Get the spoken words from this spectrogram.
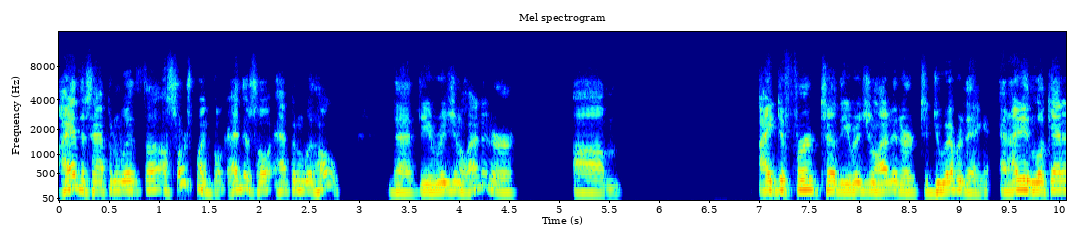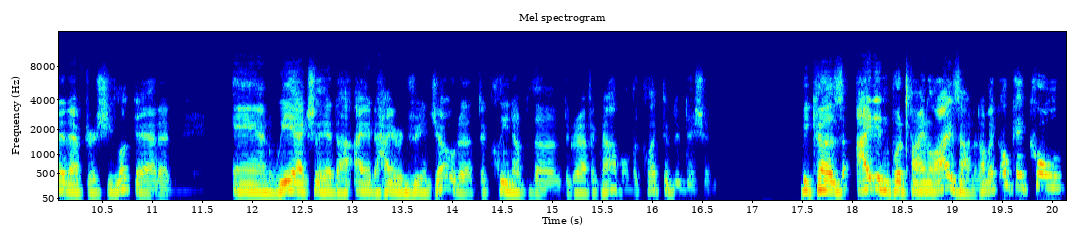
I had this happen with uh, a source point book. I had this whole, happen with Hope, that the original editor, um, I deferred to the original editor to do everything, and I didn't look at it after she looked at it. And we actually had to, I had to hire Drina Joe to, to clean up the, the graphic novel, the collected edition, because I didn't put final eyes on it. I'm like, okay, cool.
